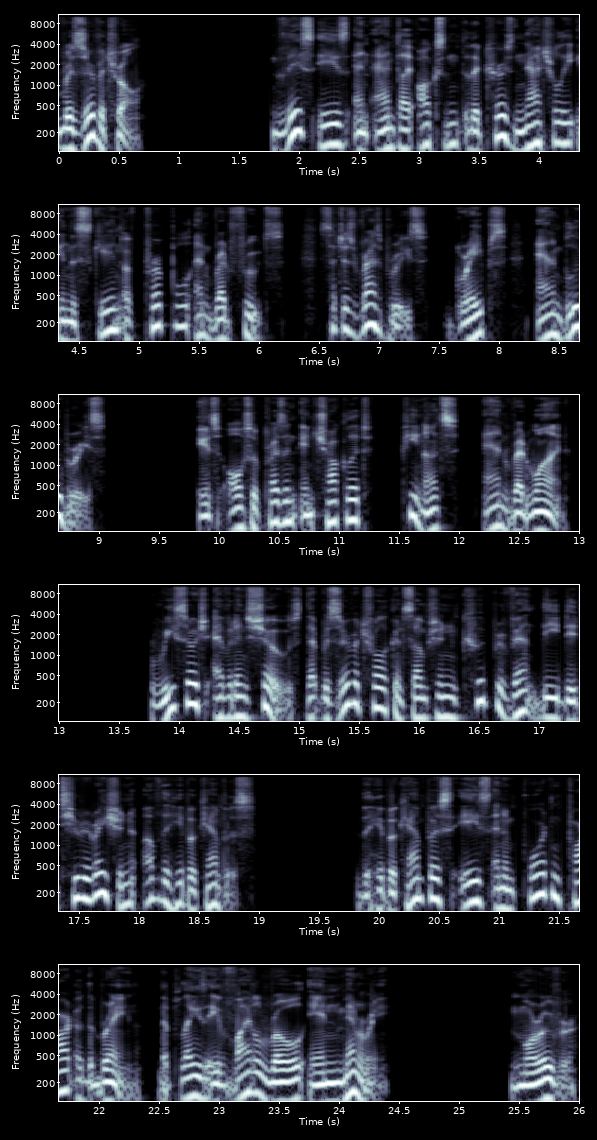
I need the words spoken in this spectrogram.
Resveratrol this is an antioxidant that occurs naturally in the skin of purple and red fruits, such as raspberries, grapes, and blueberries. It's also present in chocolate, peanuts, and red wine. Research evidence shows that resveratrol consumption could prevent the deterioration of the hippocampus. The hippocampus is an important part of the brain that plays a vital role in memory. Moreover,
